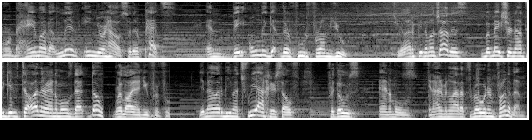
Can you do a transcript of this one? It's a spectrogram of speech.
or behema that live in your house, so they're pets, and they only get their food from you, so you're allowed to feed them on Shabbos, but make sure not to give it to other animals that don't rely on you for food. You're not allowed to be matriach yourself for those animals. You're not even allowed to throw it in front of them.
